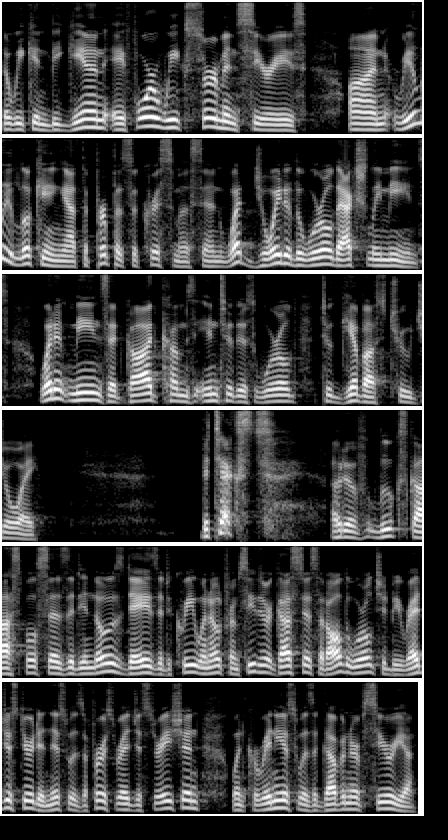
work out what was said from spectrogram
that we can begin a four week sermon series on really looking at the purpose of Christmas and what joy to the world actually means, what it means that God comes into this world to give us true joy. The text out of Luke's gospel says that in those days a decree went out from Caesar Augustus that all the world should be registered, and this was the first registration when Quirinius was a governor of Syria.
